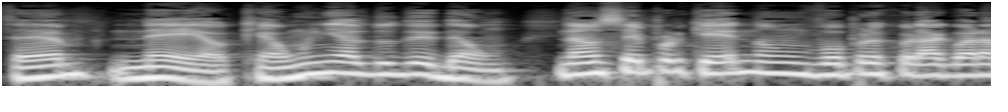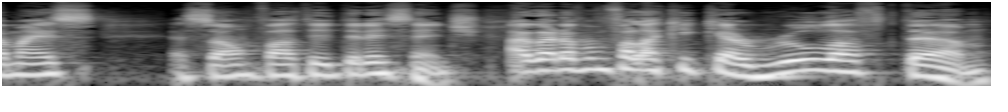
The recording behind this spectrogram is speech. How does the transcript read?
Thumbnail, que é a unha do dedão. Não sei porquê, não vou procurar agora, mas é só um fato interessante. Agora vamos falar aqui que é Rule of Thumb.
